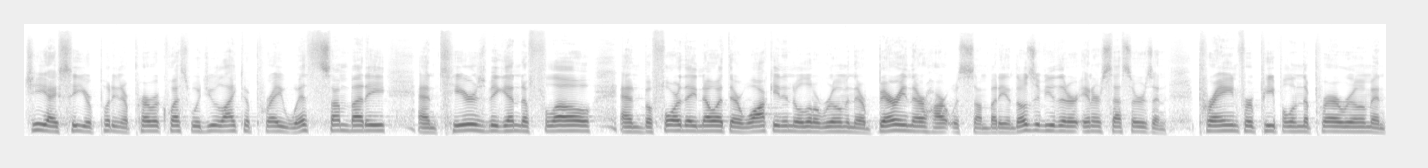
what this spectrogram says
Gee, I see you're putting a prayer request. Would you like to pray with somebody? And tears begin to flow. And before they know it, they're walking into a little room and they're bearing their heart with somebody. And those of you that are intercessors and praying for people in the prayer room and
